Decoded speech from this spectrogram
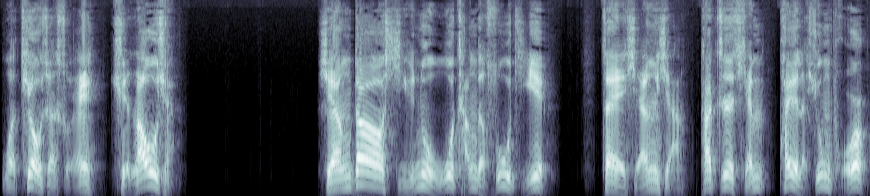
我跳下水去捞去。想到喜怒无常的苏吉。再想想，他之前配了胸脯，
